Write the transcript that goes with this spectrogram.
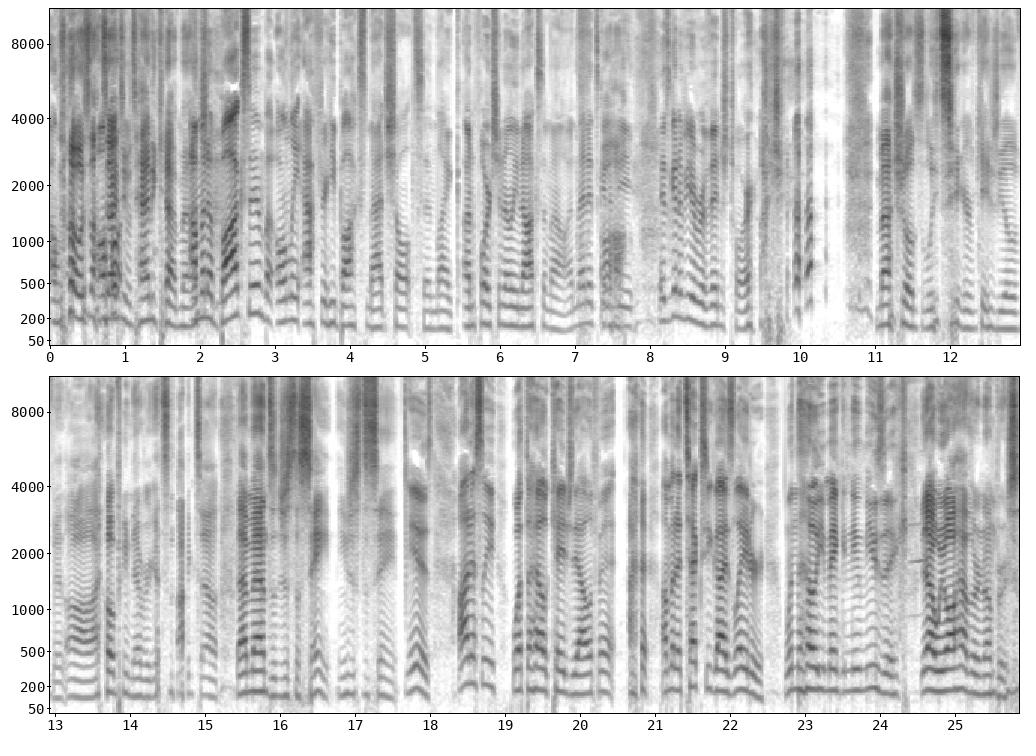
I, no, it's not tag team. It's handicap match. I'm gonna box him, but only after he boxed Matt Shultz and like unfortunately knocks him out, and then it's gonna Oh. be it's gonna be a revenge tour. Matt Shultz, the lead singer of Cage the Elephant. Oh, I hope he never gets knocked out. That man's just a saint. He's just a saint. He is. Honestly, what the hell, Cage the Elephant? I'm gonna text you guys later. When the hell you making new music? Yeah, we all have their numbers.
